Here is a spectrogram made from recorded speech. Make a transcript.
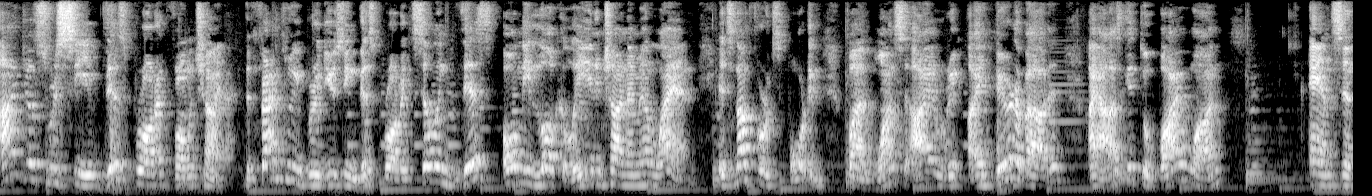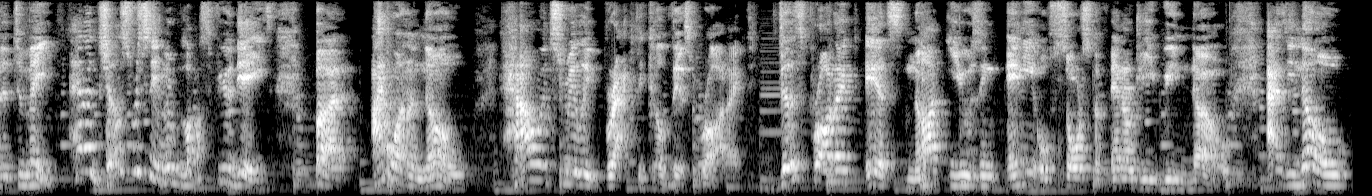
I just received this product from China. The factory producing this product selling this only locally in China mainland. It's not for exporting, but once I, I heard about it, I asked it to buy one and send it to me. And I just received it last few days. But I want to know how it's really practical this product. This product is not using any of source of energy we know. As you know,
